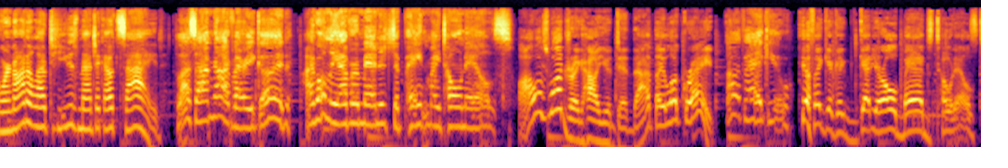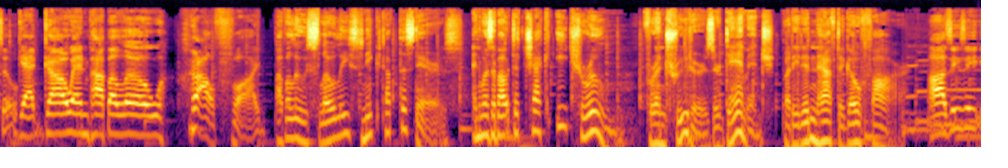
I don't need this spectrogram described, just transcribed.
We're not allowed to use magic outside. Plus, I'm not very good. I've only ever managed to paint my toenails. I was wondering how you did that. They look great. Oh, thank you. You think you could get your old man's toenails too? Get going, Papaloo. Oh, fine. Papaloo slowly sneaked up the stairs and was about to check each room for intruders or damage, but he didn't have to go far. Ah, Zizi,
